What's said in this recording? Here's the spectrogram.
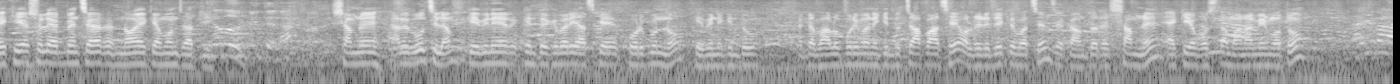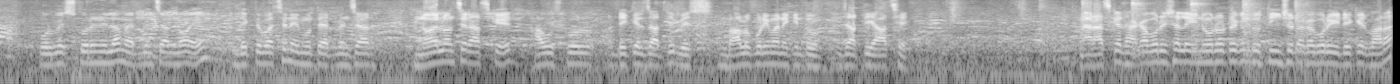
দেখি আসলে অ্যাডভেঞ্চার নয় কেমন যাত্রী। সামনে আমি বলছিলাম, কেবিনের কিন্তু একেবারেই আজকে পরিপূর্ণ। কেবিনে কিন্তু একটা ভালো পরিমাণে কিন্তু চাপ আছে। অলরেডি দেখতে পাচ্ছেন যে কাউন্টারের সামনে একই অবস্থা মানামির মতো। প্রবেশ করে নিলাম অ্যাডভেঞ্চার নয়ে। দেখতে পাচ্ছেন, এই মুহূর্তে অ্যাডভেঞ্চার নয় লঞ্চের আজকের হাউসফুল ডেকের যাত্রী, বেশ ভালো পরিমাণে কিন্তু যাত্রী আছে। আর আজকে ঢাকা বরিশালে এই নৌরোটা কিন্তু তিনশো টাকা করে এই ডেকের ভাড়া।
